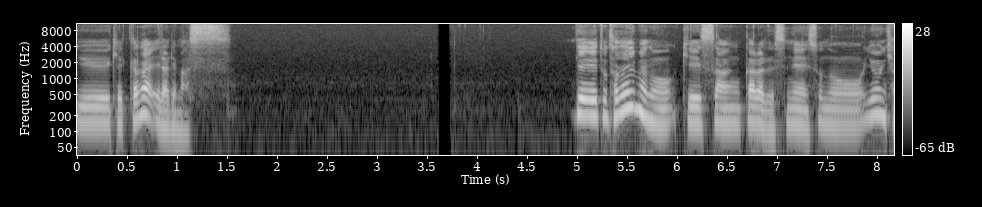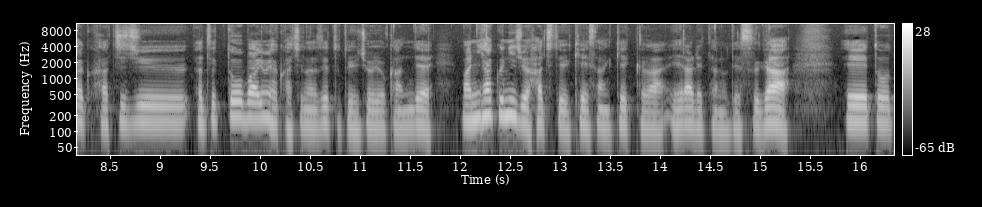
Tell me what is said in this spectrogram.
いう結果が得られます。で、えー、とただいまの計算からですねその480 z オーバー 487z という乗用感で、まあ、228という計算結果が得られたのですが、えーと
